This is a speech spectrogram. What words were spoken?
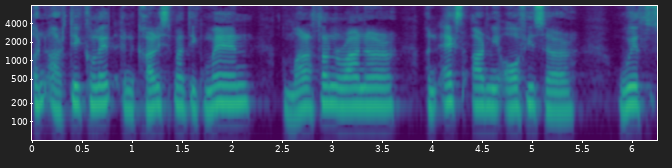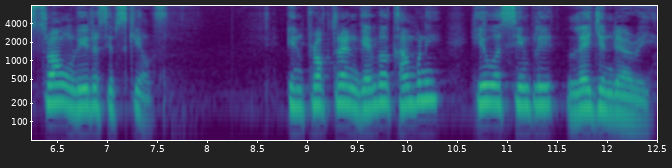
An articulate and charismatic man, a marathon runner, an ex army officer with strong leadership skills. In Procter & Gamble Company, he was simply legendary.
